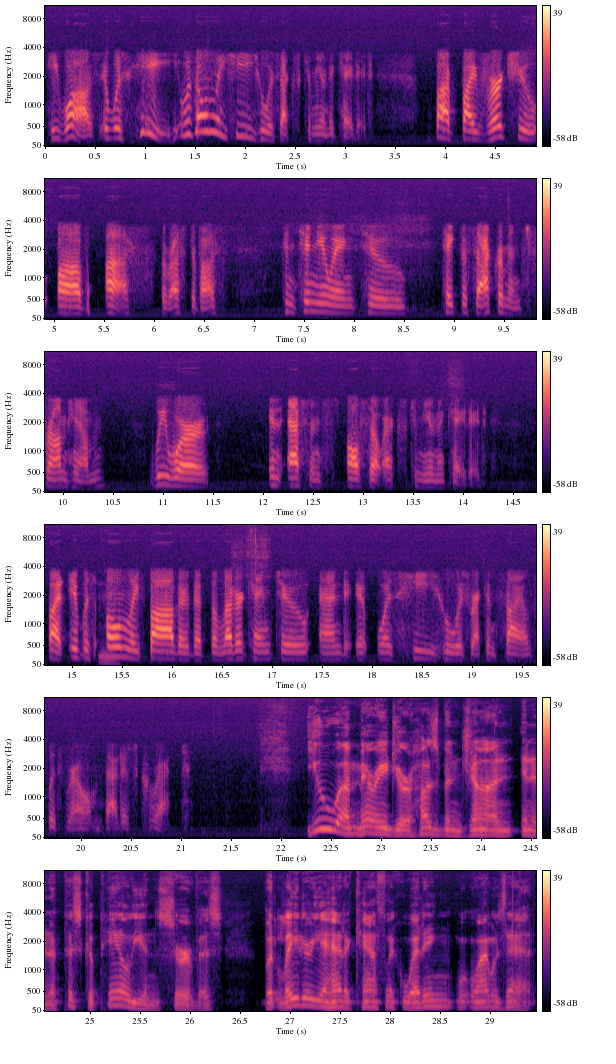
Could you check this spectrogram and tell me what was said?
He was. It was he. It was only he who was excommunicated. But by virtue of us, the rest of us, continuing to take the sacraments from him, we were, in essence, also excommunicated. But it was mm. only Father that the letter came to, and it was he who was reconciled with Rome. That is correct. You uh, married your husband John in an Episcopalian service, but later you had a Catholic wedding. Why was that?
